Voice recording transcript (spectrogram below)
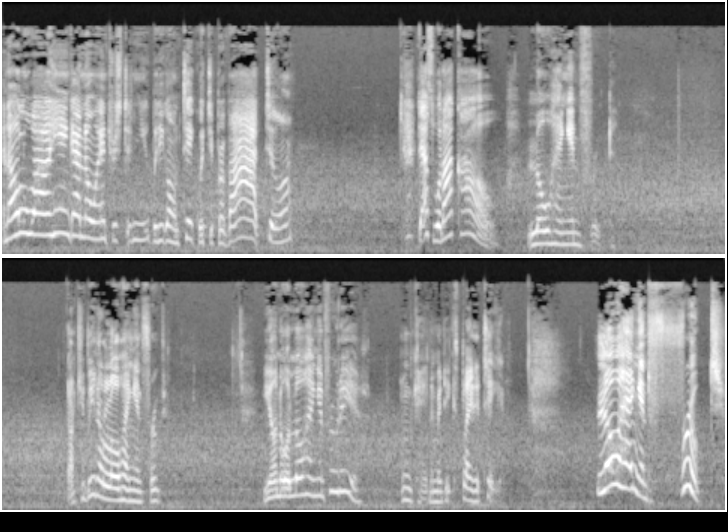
And all the while, he ain't got no interest in you, but he gonna take what you provide to him. That's what I call low-hanging fruit. Don't you be no low-hanging fruit. You don't know what low-hanging fruit is? Okay, let me explain it to you. Low-hanging fruit.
